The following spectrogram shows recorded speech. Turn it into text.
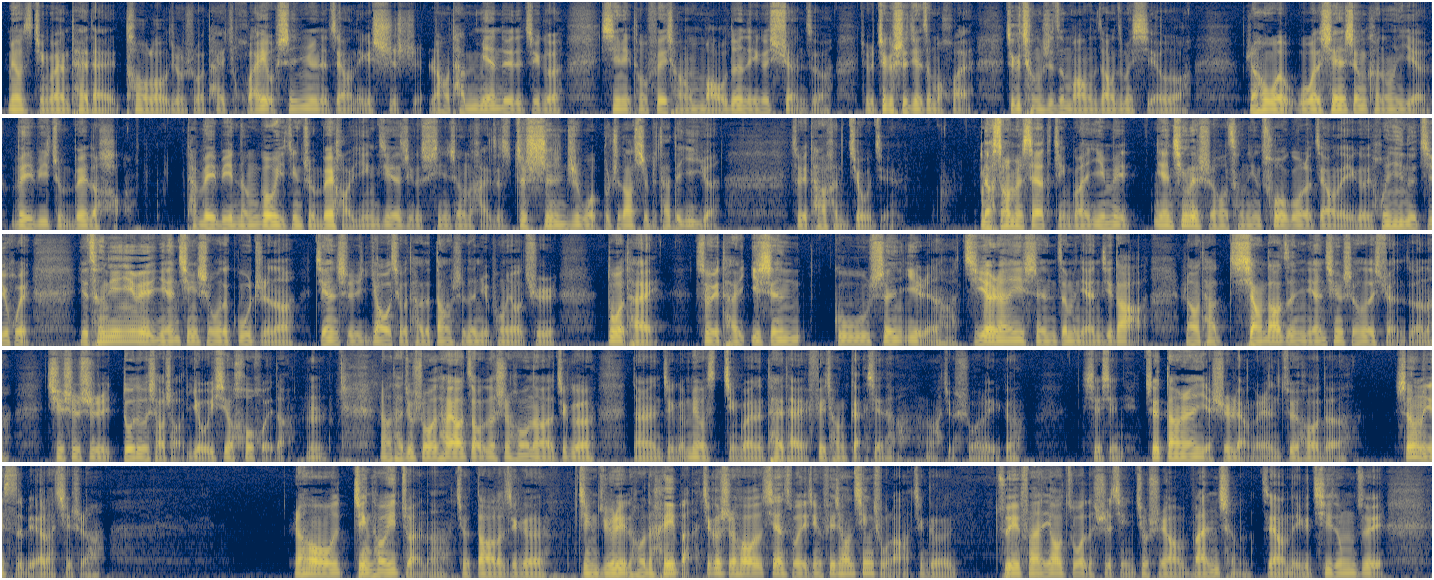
缪斯警官太太透露，就是说她怀有身孕的这样的一个事实，然后她面对的这个心里头非常矛盾的一个选择，就是这个世界这么坏，这个城市这么肮脏，这么邪恶，然后我我先生可能也未必准备的好，他未必能够已经准备好迎接这个新生的孩子，这甚至我不知道是不是他的意愿，所以他很纠结。那 Somerset 警官因为年轻的时候曾经错过了这样的一个婚姻的机会。也曾经因为年轻时候的固执呢，坚持要求他的当时的女朋友去堕胎，所以他一生孤身一人哈，孑然一身，这么年纪大了，然后他想到自己年轻时候的选择呢，其实是多多少少有一些后悔的，嗯，然后他就说他要走的时候呢，这个当然这个 Mills 警官的太太非常感谢他啊，就说了一个谢谢你，这当然也是两个人最后的生离死别了，其实啊。然后镜头一转呢，就到了这个警局里头的黑板。这个时候线索已经非常清楚了，这个罪犯要做的事情就是要完成这样的一个七宗罪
